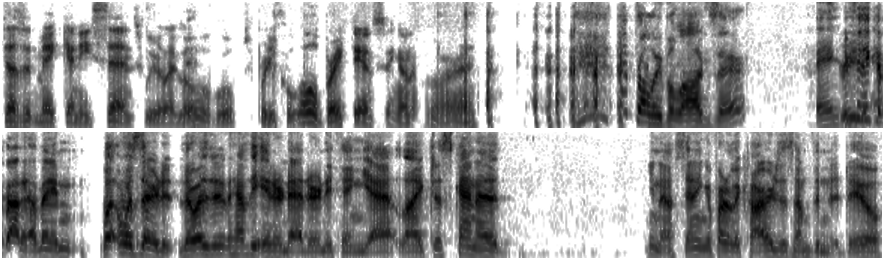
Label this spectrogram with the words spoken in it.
doesn't make any sense. We were like, oh, well, it's pretty cool. Oh, breakdancing on it. Oh, all right. that probably belongs there. If you think about it, I mean, what was there? to- There was didn't have the internet or anything yet. Like, just kind of, you know, standing in front of the cars is something to do.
